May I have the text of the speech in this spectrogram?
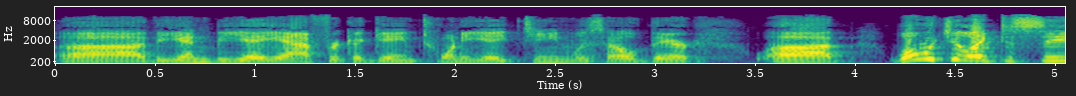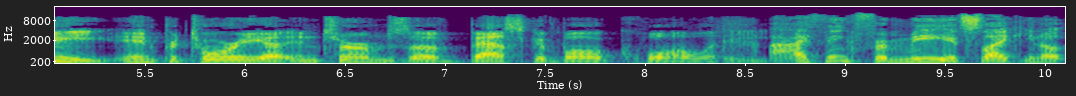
Uh, the NBA Africa Game 2018 was held there. Uh, what would you like to see in Pretoria in terms of basketball quality? I think for me, it's like you know,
